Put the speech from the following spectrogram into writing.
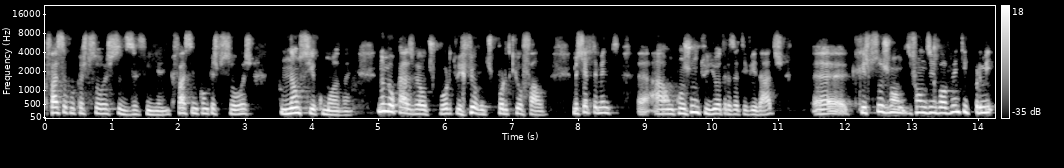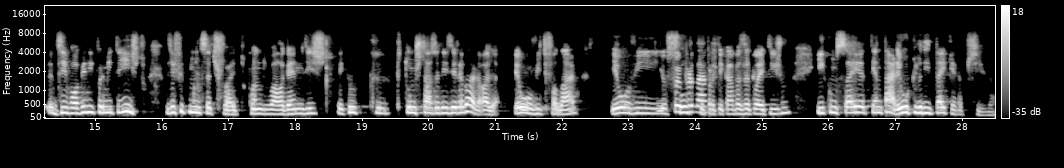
que faça com que as pessoas se desafiem, que façam com que as pessoas não se acomodem. No meu caso é o desporto e é pelo desporto que eu falo, mas certamente uh, há um conjunto de outras atividades uh, que as pessoas vão, vão desenvolvendo e que desenvolver e que permitem isto. Mas eu fico muito satisfeito quando alguém me diz aquilo que, que tu me estás a dizer agora. Olha, eu ouvi-te falar, eu ouvi, eu soube que tu praticavas atletismo e comecei a tentar. Eu acreditei que era possível.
